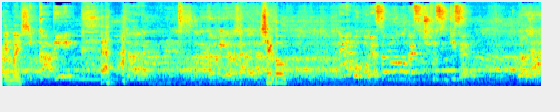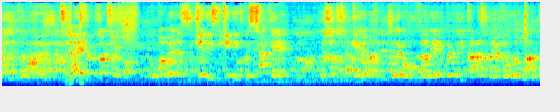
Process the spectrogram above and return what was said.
Quem mais? Cadê? Já era. Campeão, já era. Chegou. Não, já é. O Palmeiras querer, se querer, você já quer. Os outros não querem, mano. Você vê, o Flamengo perdeu em casa, lotado.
